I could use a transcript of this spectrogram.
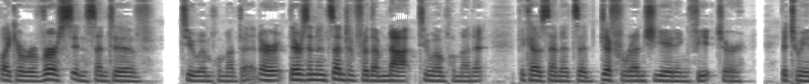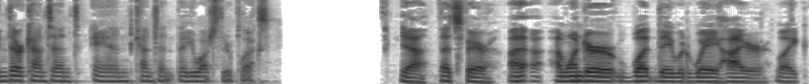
like a reverse incentive to implement that, or there's an incentive for them not to implement it because then it's a differentiating feature between their content and content that you watch through Plex. Yeah, that's fair. I I wonder what they would weigh higher, like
